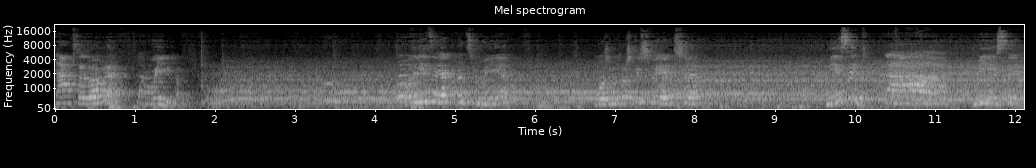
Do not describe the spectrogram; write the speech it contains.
Так. все добре? Так. Поїхали. Подивіться, як працює. Можемо трошки швидше. Місить? Так. Місить.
